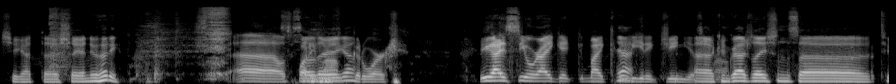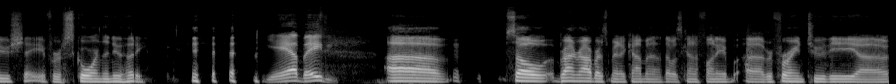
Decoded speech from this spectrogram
she got uh, Shay a new hoodie. Uh, So funny. there you go. Good work. You guys see where I get my Yeah. comedic genius. Uh, from. congratulations uh, to Shay for scoring the new hoodie. Yeah, baby. Uh, so Brian Roberts made a comment that was kind of funny, uh, referring to the uh,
